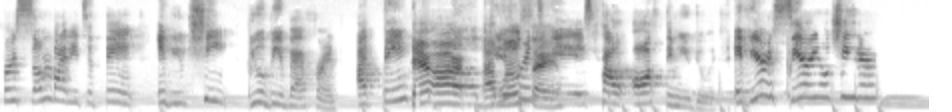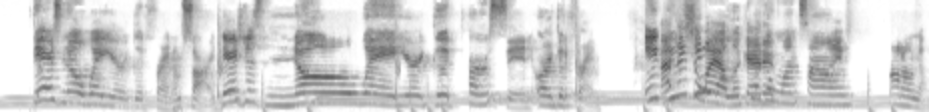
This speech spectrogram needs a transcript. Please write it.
for somebody to think if you cheat, you will be a bad friend. I think there are. I will say is how often you do it. If you're a serial cheater, there's no way you're a good friend. I'm sorry. There's just no way you're a good person or a good friend. If I think the way I look at it, one time, I don't know.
